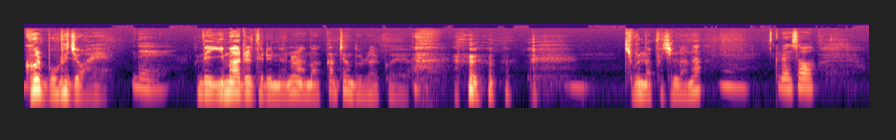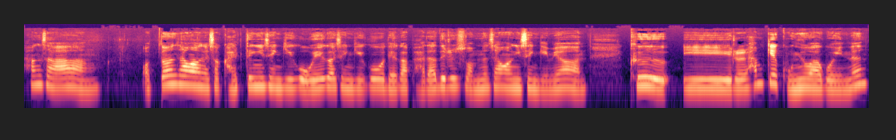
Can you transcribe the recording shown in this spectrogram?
그걸 모르죠 아예. 네. 근데 이 말을 들으면은 아마 깜짝 놀랄 거예요. 기분 나쁘실라나? 그래서 항상 어떤 상황에서 갈등이 생기고 오해가 생기고 내가 받아들일 수 없는 상황이 생기면 그 일을 함께 공유하고 있는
